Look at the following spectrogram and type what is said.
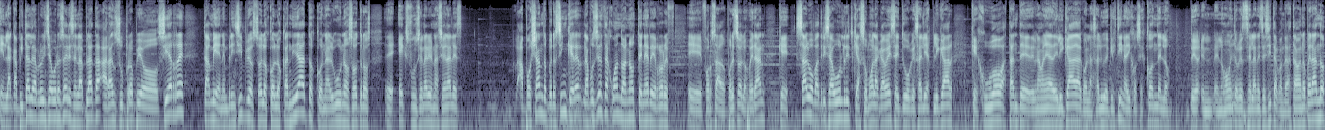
En la capital de la provincia de Buenos Aires, en La Plata, harán su propio cierre. También, en principio, solos con los candidatos, con algunos otros eh, exfuncionarios nacionales apoyando, pero sin querer. La oposición está jugando a no tener errores eh, forzados. Por eso los verán que, salvo Patricia Bullrich, que asomó la cabeza y tuvo que salir a explicar que jugó bastante de una manera delicada con la salud de Cristina. Dijo, se esconden los en, en los momentos que se la necesita, cuando la estaban operando,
